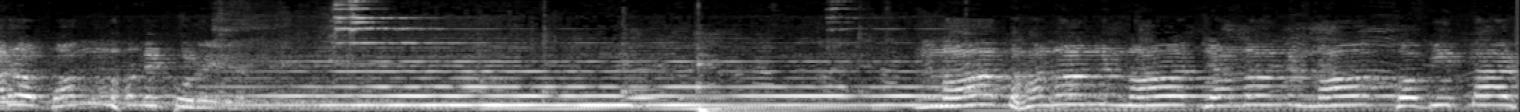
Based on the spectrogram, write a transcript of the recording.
আরও বন্ধনে পড়ে ন ধনং, ন জনং, ন কবিতা,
